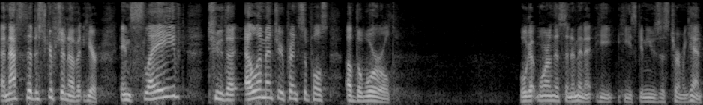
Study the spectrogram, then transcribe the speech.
And that's the description of it here. Enslaved to the elementary principles of the world. We'll get more on this in a minute. He, he's going to use this term again.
